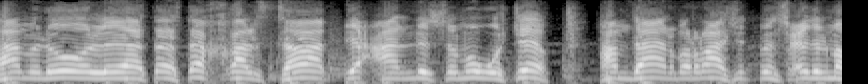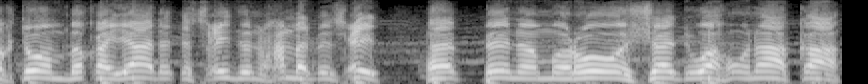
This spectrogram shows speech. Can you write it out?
هملول يتدخل سابعا لسمو الشيخ حمدان بن راشد بن سعيد المكتوم بقيادة سعيد بن محمد بن سعيد بن مروشد وهناك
